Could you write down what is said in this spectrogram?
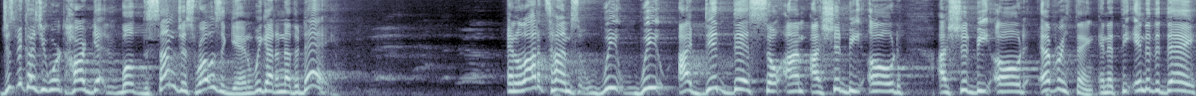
just because you worked hard, well, the sun just rose again, we got another day. And a lot of times we, we, I did this, so I'm, I should be owed, I should be owed everything. And at the end of the day,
